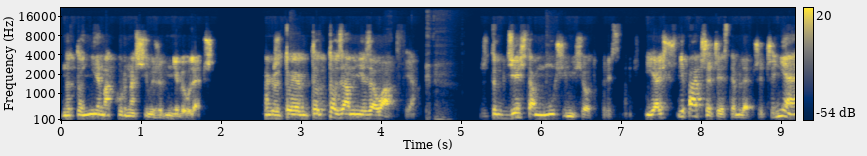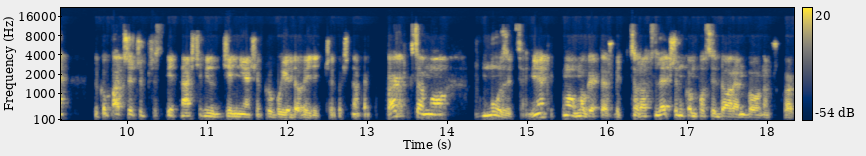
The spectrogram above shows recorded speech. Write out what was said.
no to nie ma kurna siły, żebym nie był lepszy. Także to, to, to za mnie załatwia. Że to gdzieś tam musi mi się odprysnąć. I ja już nie patrzę, czy jestem lepszy, czy nie, tylko patrzę, czy przez 15 minut dziennie ja się próbuję dowiedzieć czegoś nowego. Tak, tak samo w muzyce, nie? Mogę też być coraz lepszym kompozytorem, bo na przykład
